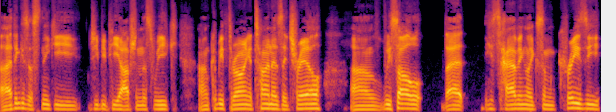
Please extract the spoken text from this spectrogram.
Uh, I think he's a sneaky GPP option this week. Um, could be throwing a ton as they trail. Uh, we saw that he's having like some crazy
